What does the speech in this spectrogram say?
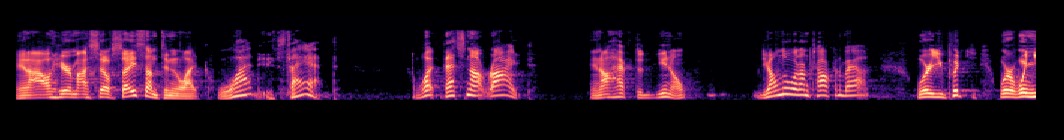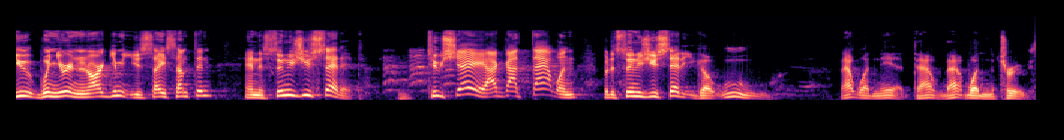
and I'll hear myself say something like, What is that? What? That's not right. And I'll have to, you know, y'all know what I'm talking about? Where you put where when you when you're in an argument, you say something, and as soon as you said it, touche, I got that one. But as soon as you said it, you go, ooh, that wasn't it. That that wasn't the truth.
